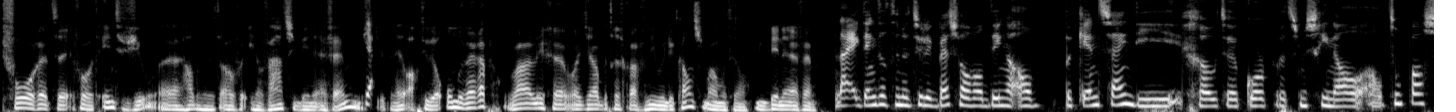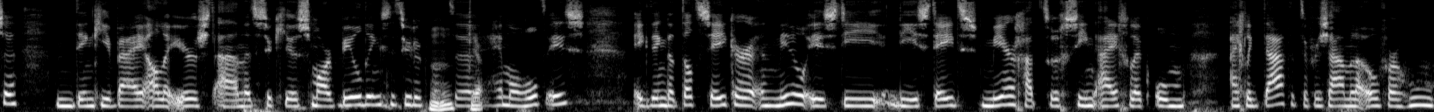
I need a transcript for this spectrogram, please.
Voor het, uh, voor het interview uh, hadden we het over innovatie binnen FM. Dat is natuurlijk een heel actueel onderwerp. Waar liggen wat jou betreft qua vernieuwende kansen momenteel binnen FM? Nou, ik denk dat er natuurlijk best wel wat dingen al bekend zijn die grote corporates misschien al, al toepassen. Denk hierbij allereerst aan het stukje smart buildings natuurlijk, wat uh, helemaal hot is. Ik denk dat dat zeker een middel is die, die je steeds meer gaat terugzien eigenlijk om eigenlijk data te verzamelen over hoe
